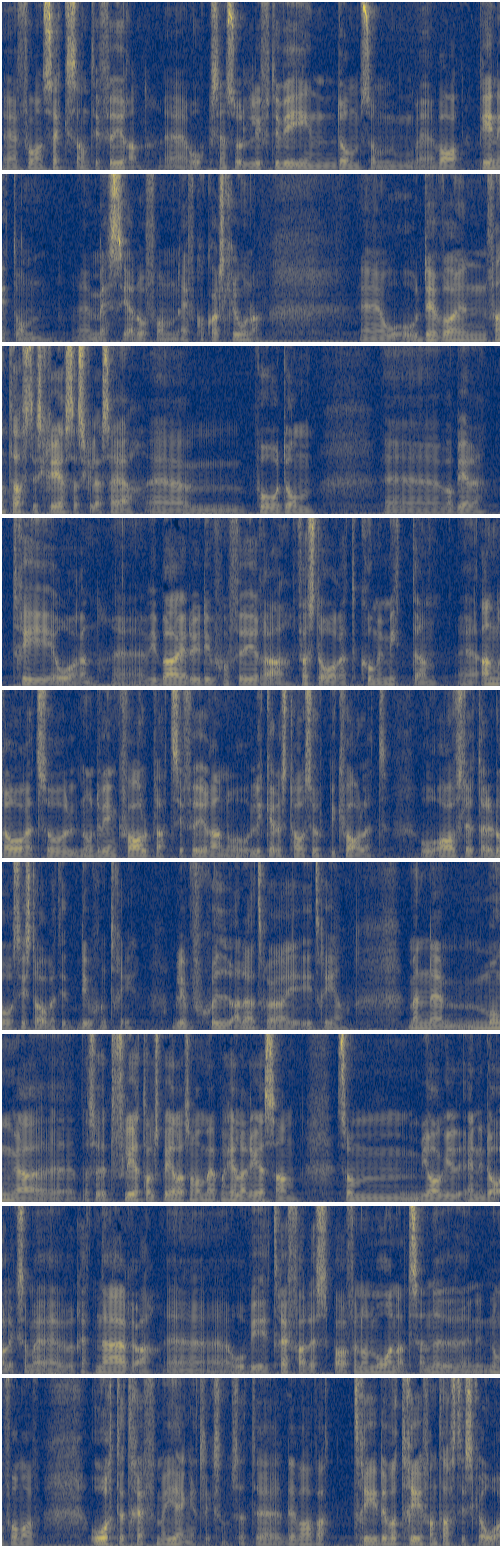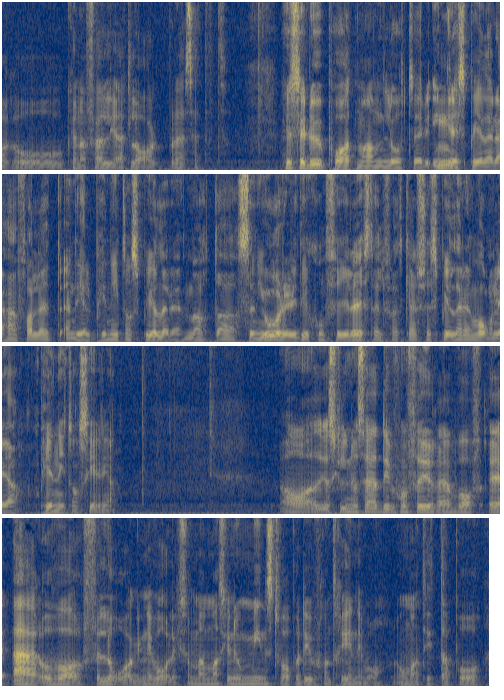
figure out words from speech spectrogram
Eh, från sexan till fyran. Eh, och sen så lyfte vi in de som var P19-mässiga då från FK Karlskrona. Eh, och det var en fantastisk resa skulle jag säga. Ehm, på de, eh, vad blev det, tre åren. Eh, vi började i division 4 första året, kom i mitten. Eh, andra året så nådde vi en kvalplats i fyran och lyckades ta oss upp i kvalet. Och avslutade då sista året i division 3. Blev sjua där tror jag i, i trean. Men eh, många, eh, alltså ett flertal spelare som var med på hela resan som jag än idag liksom är rätt nära. Eh, och vi träffades bara för någon månad sedan nu, någon form av återträff med gänget liksom. Så att det, det, var, tre, det var tre fantastiska år att kunna följa ett lag på det sättet. Hur ser du på att man låter yngre spelare, i det här fallet en del P19-spelare, möta seniorer i division 4 istället för att kanske spela den vanliga P19-serien? Ja, jag skulle nog säga att division 4 var, är och var för låg nivå liksom. Men man ska nog minst vara på division 3 nivå om man tittar på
